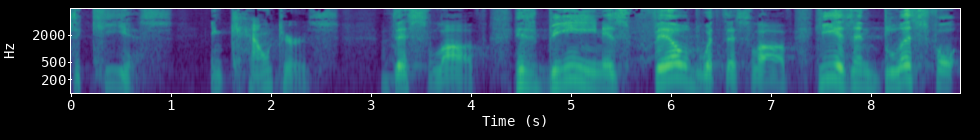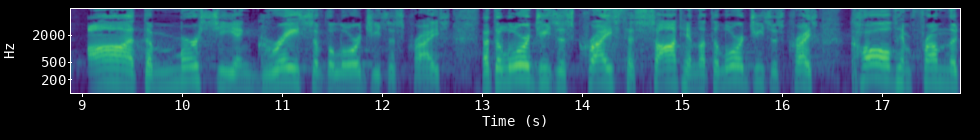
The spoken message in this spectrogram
Zacchaeus encounters this love. His being is filled with this love. He is in blissful awe at the mercy and grace of the Lord Jesus Christ. That the Lord Jesus Christ has sought him. That the Lord Jesus Christ called him from the,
